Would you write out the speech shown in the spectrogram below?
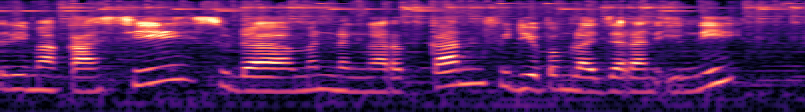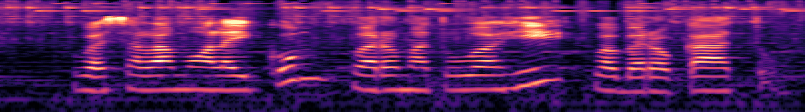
Terima kasih sudah mendengarkan video pembelajaran ini. Wassalamualaikum warahmatullahi wabarakatuh.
